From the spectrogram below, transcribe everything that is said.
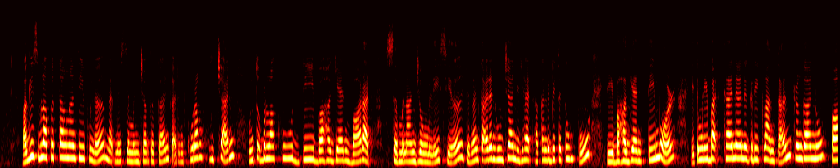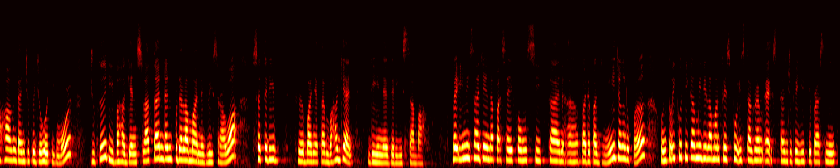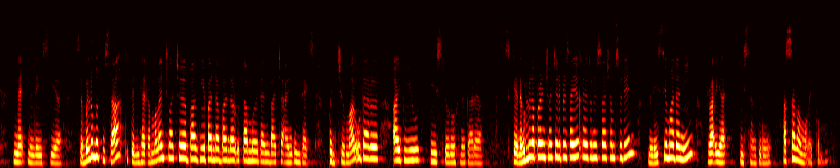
Bagi sebelah petang nanti pula, Map Malaysia menjangkakan keadaan kurang hujan untuk berlaku di bahagian barat semenanjung Malaysia dengan keadaan hujan dilihat akan lebih tertumpu di bahagian timur iaitu melibatkan negeri Kelantan, Terengganu, Pahang dan juga Johor Timur juga di bahagian selatan dan pedalaman negeri Sarawak serta di kebanyakan bahagian di negeri Sabah. Baik, ini sahaja yang dapat saya kongsikan uh, pada pagi ini. Jangan lupa untuk ikuti kami di laman Facebook, Instagram, X dan juga YouTube rasmi Met Malaysia. Sebelum berpisah, kita lihat ramalan cuaca bagi bandar-bandar utama dan bacaan indeks pencemar udara IPU di seluruh negara. Sekian dahulu laporan cuaca daripada saya, Khairul Nisa Syamsuddin, Malaysia Madani, Rakyat Disantuni. Assalamualaikum.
